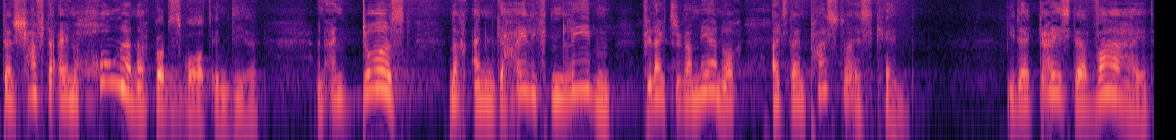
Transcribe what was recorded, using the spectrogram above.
dann schafft er einen Hunger nach Gottes Wort in dir und einen Durst nach einem geheiligten Leben, vielleicht sogar mehr noch, als dein Pastor es kennt. Wie der Geist der Wahrheit.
